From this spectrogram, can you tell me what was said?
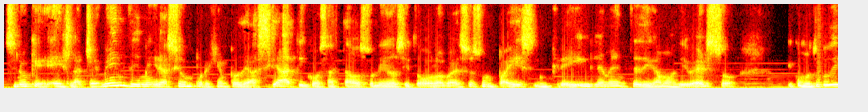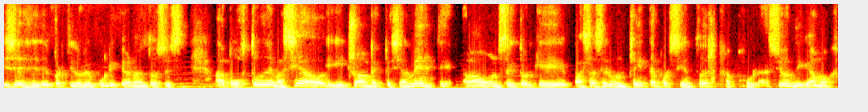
sino que es la tremenda inmigración, por ejemplo, de asiáticos a Estados Unidos y todo lo demás. Eso es un país increíblemente, digamos, diverso. Y como tú dices, desde el Partido Republicano entonces apostó demasiado, y Trump especialmente, a un sector que pasa a ser un 30% de la población, digamos,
